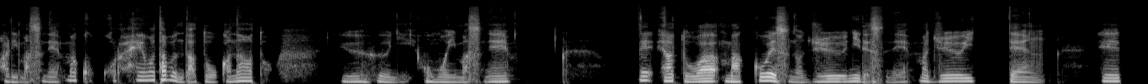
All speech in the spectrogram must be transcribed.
ありますね。まあ、ここら辺は多分妥当かなというふうに思いますね。で、あとは MacOS の12ですね。まあ、11点えー、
